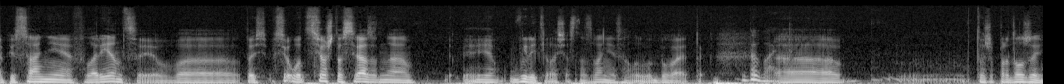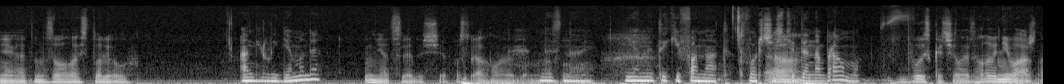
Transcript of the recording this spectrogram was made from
описание Флоренции, в, э, то есть все, вот все, что связано, я вылетело сейчас название из головы, бывает так. Буває. Э, м, тоже продолжение, это называлось то ли... у- Ангели і демони? Нет, следующее, после Ангела Демона. Не знаю. Я не такий фанат творчості А. Дена Брауна. выскочило из головы, неважно.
